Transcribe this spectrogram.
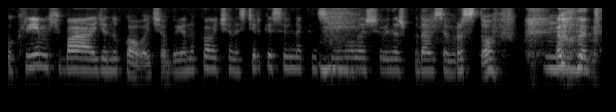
окрім хіба Януковича, бо Януковича настільки сильно канцельнули, що він аж подався в Ростов. Mm. От.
